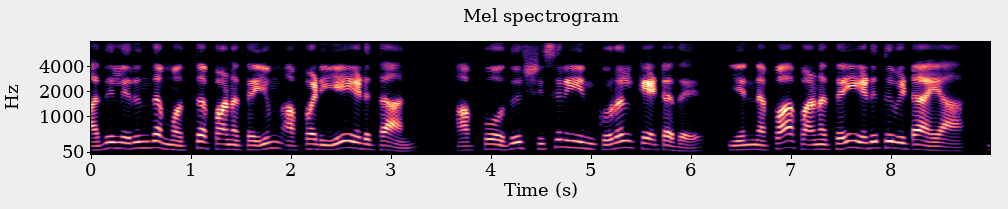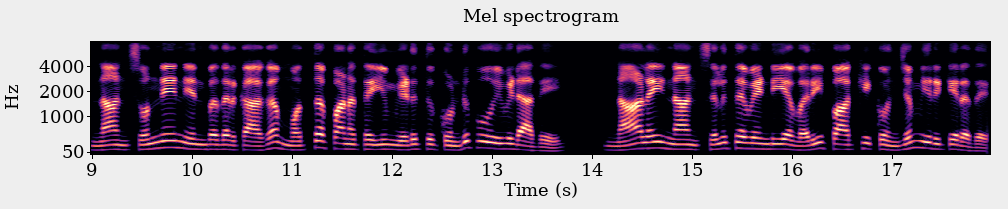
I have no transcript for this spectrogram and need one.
அதிலிருந்த மொத்த பணத்தையும் அப்படியே எடுத்தான். அப்போது ஷிசிரியின் குரல் கேட்டது. என்னப்பா பணத்தை எடுத்துவிட்டாயா. நான் சொன்னேன் என்பதற்காக மொத்த பணத்தையும் எடுத்துக்கொண்டு போய்விடாதே. நாளை நான் செலுத்த வேண்டிய வரி பாக்கி கொஞ்சம் இருக்கிறது.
